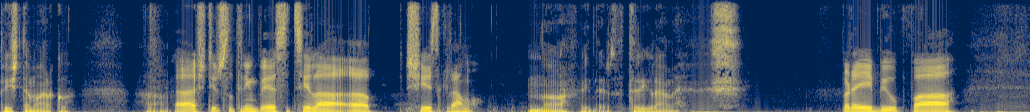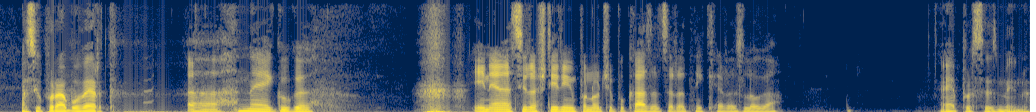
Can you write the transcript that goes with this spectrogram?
Pište, Marko. Um, Uh, 453,6 gramov. no, vidiš, za 3 grame. Prej je bil pa A si uporabil vert? uh, ne Google. In 1,4 mi pa noče pokazati zaradi nekega razloga. Apple se je zmenil.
